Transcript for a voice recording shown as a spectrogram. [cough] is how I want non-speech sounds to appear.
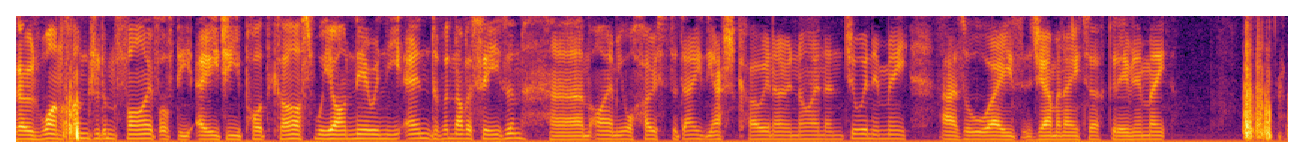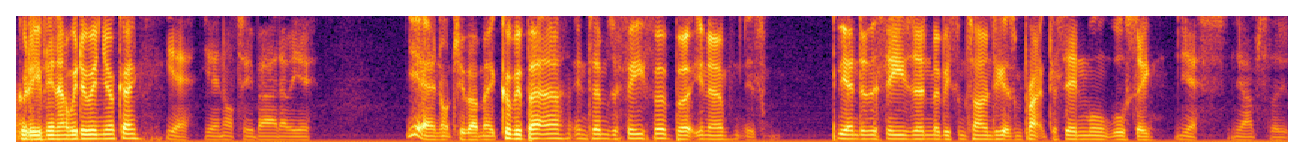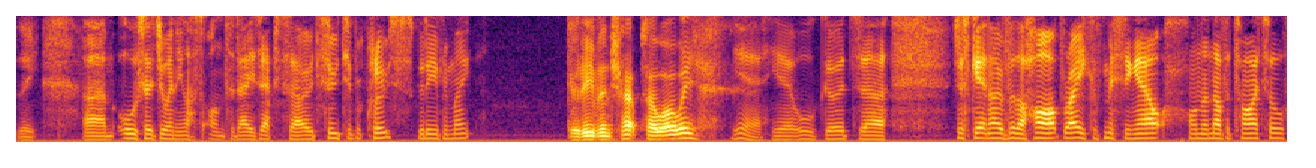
episode 105 of the AG podcast. We are nearing the end of another season. Um, I am your host today, the Ash Cohen 09, and joining me, as always, Jaminator. Good evening, mate. Good evening. How we doing? You okay? Yeah, yeah, not too bad. How are you? Yeah, not too bad, mate. Could be better in terms of FIFA, but you know, it's the end of the season. Maybe some time to get some practice in. We'll we'll see. Yes, yeah, absolutely. Um, also joining us on today's episode, Suited Recluse. Good evening, mate. Good evening, chaps. How are we? Yeah, yeah, all good. Uh, just getting over the heartbreak of missing out on another title.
